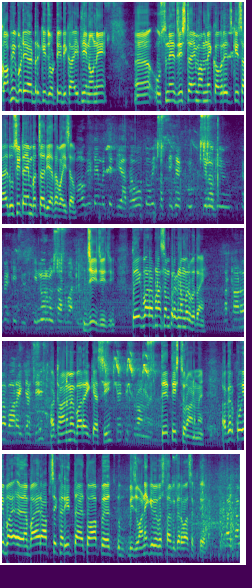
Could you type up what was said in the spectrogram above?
काफ़ी बड़े ऑर्डर की जोटी दिखाई थी इन्होंने। उसने जिस टाइम हमने कवरेज की शायद उसी टाइम बच्चा दिया था भाई साहब। उसी टाइम बच्चे दिया था वो तो पच्चीस किलो की कैपेसिटी थी उसकी नॉर्मल साठ बाट जी जी जी। तो एक बार अपना संपर्क नंबर बताएँ। अट्ठानवे बारह इक्यासी। अठानवे बारह इक्यासी। तैंतीस चौरानवे। तैतीस चौरानवे। अगर कोई बायर आपसे खरीदता है तो आप भिजवाने की व्यवस्था भी करवा सकते हो। भाई साहब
